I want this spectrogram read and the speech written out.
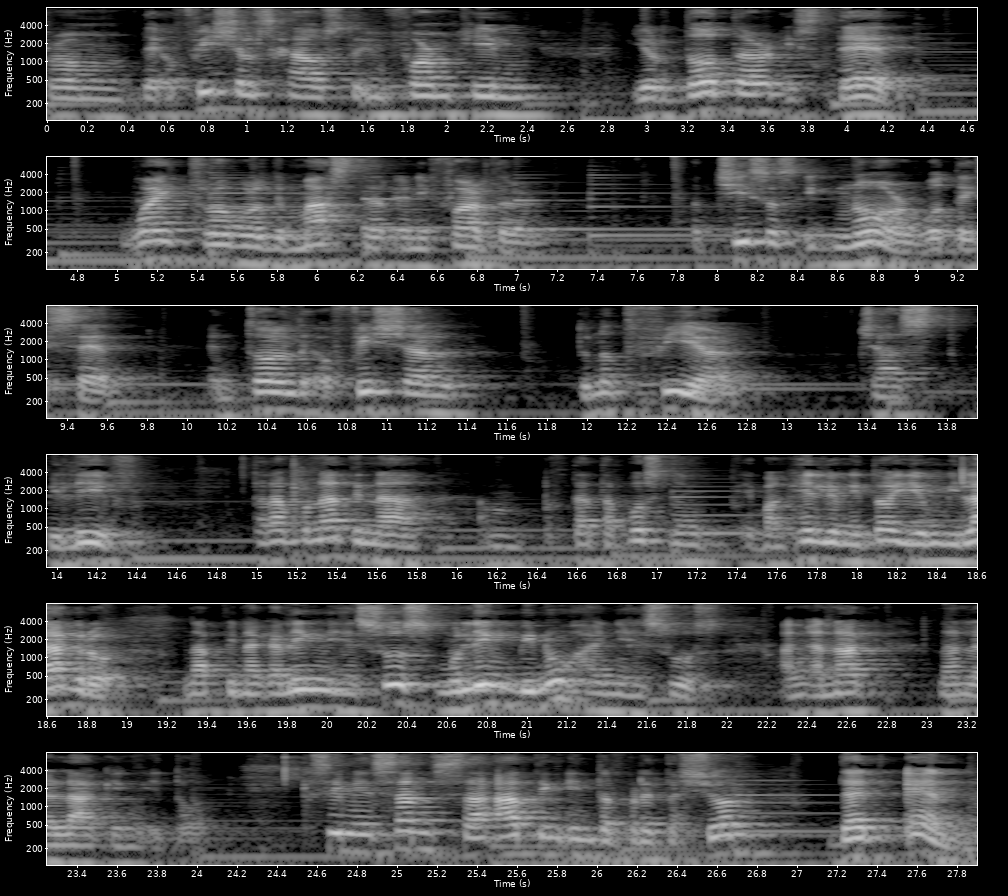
from the official's house to inform him, Your daughter is dead. Why trouble the master any further? But Jesus ignored what they said and told the official, Do not fear, just believe. Tara po natin na ang pagtatapos ng ebanghelyong ito ay yung milagro na pinagaling ni Jesus, muling binuhay ni Jesus ang anak ng lalaking ito. Kasi minsan sa ating interpretasyon, dead end,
